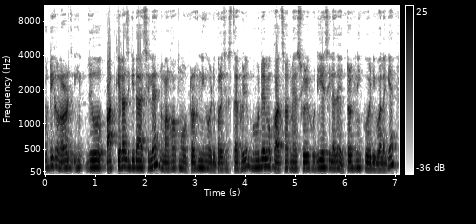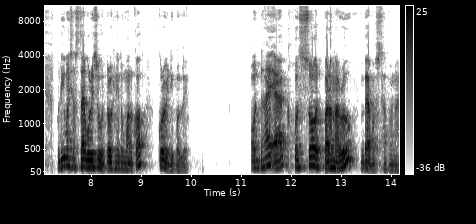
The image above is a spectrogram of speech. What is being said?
পুথিখনৰ যি- পাঠকেইটা যিকেইটা আছিলে তোমালোকক মই উত্তৰখিনি কৰি দিবলৈ চেষ্টা কৰিম। বহুতে মোক হোৱাটছআপত মেছেজ কৰি সুধি আছিলে যে উত্তৰখিনি কৰি দিব লাগে। গতিকে মই চেষ্টা কৰিছোঁ উত্তৰখিনি তোমালোকক কৰি দিবলৈ। অধ্যায় এক শস্য উৎপাদন আৰু ব্যৱস্থাপনা।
